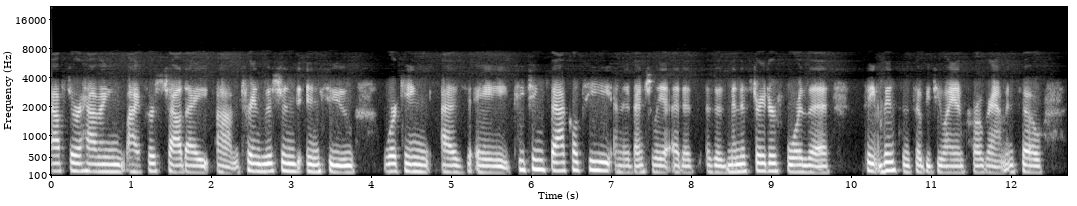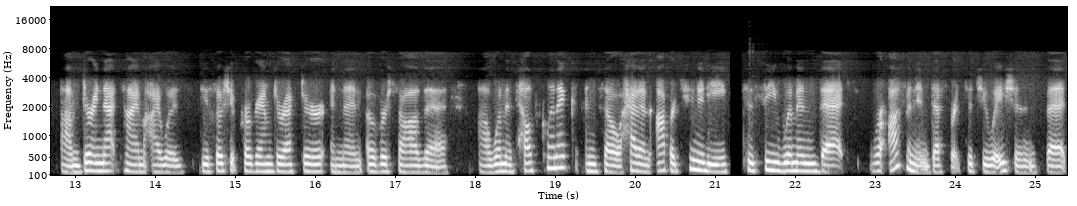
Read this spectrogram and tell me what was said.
after having my first child, I um, transitioned into working as a teaching faculty and eventually as, as an administrator for the St. Vincent's OBGYN program. And so um, during that time, I was the associate program director and then oversaw the uh, women's health clinic. And so had an opportunity to see women that were often in desperate situations that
